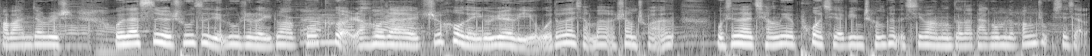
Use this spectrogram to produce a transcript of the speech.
好吧，你叫 Rich。我在四月初自己录制了一段播客，然后在之后的一个月里，我都在想办法上传。我现在强烈迫切并诚恳的希望能得到大哥们的帮助，谢谢了。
